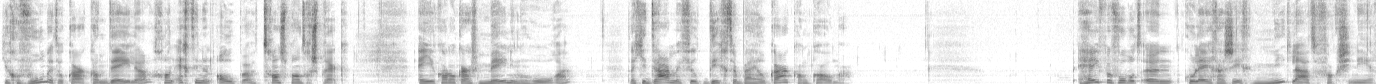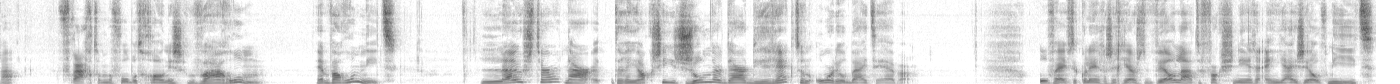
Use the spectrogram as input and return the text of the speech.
je gevoel met elkaar kan delen, gewoon echt in een open, transparant gesprek, en je kan elkaars meningen horen, dat je daarmee veel dichter bij elkaar kan komen. Heeft bijvoorbeeld een collega zich niet laten vaccineren, vraag dan bijvoorbeeld gewoon eens waarom. He, waarom niet? Luister naar de reactie zonder daar direct een oordeel bij te hebben. Of heeft de collega zich juist wel laten vaccineren en jij zelf niet?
